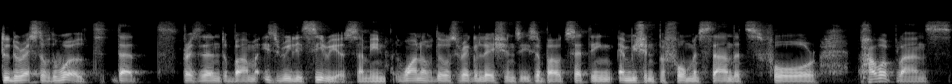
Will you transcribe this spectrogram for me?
to the rest of the world that President Obama is really serious. I mean, one of those regulations is about setting emission performance standards for power plants.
